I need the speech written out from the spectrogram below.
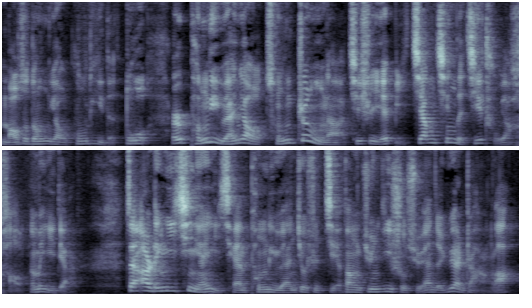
毛泽东要孤立的多，而彭丽媛要从政呢，其实也比江青的基础要好那么一点儿。在二零一七年以前，彭丽媛就是解放军艺术学院的院长了。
